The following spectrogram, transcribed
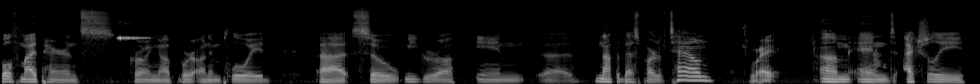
both my parents, growing up, were unemployed, uh, so we grew up in uh, not the best part of town. right Um, and actually,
